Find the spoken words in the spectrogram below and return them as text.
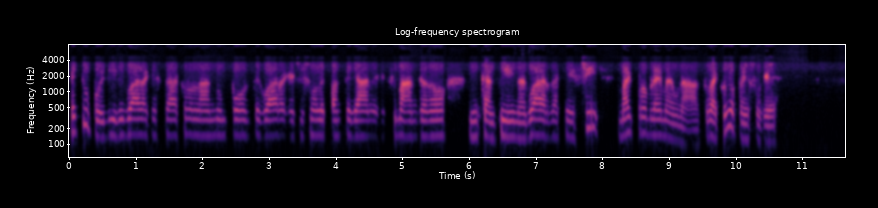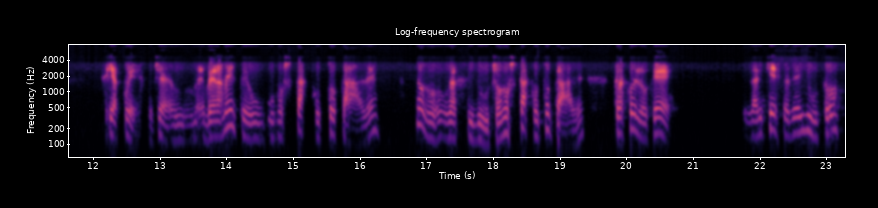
e tu puoi dire guarda che sta crollando un ponte, guarda che ci sono le pantegane che ci mangiano in cantina, guarda che sì, ma il problema è un altro. Ecco, io penso che sia questo, cioè veramente un- uno stacco totale, non una sfiducia, uno stacco totale tra quello che è la richiesta di aiuto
